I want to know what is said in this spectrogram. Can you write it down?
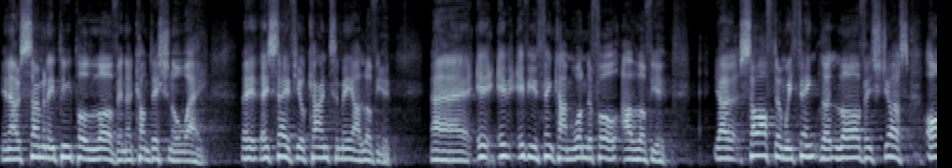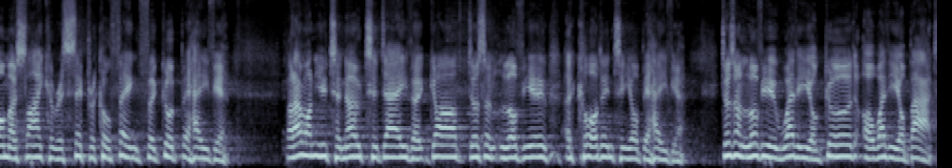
You know, so many people love in a conditional way. They, they say, if you're kind to me, I love you. Uh, if, if you think I'm wonderful, I love you. You know, so often we think that love is just almost like a reciprocal thing for good behavior. But I want you to know today that God doesn't love you according to your behavior doesn't love you whether you're good or whether you're bad.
